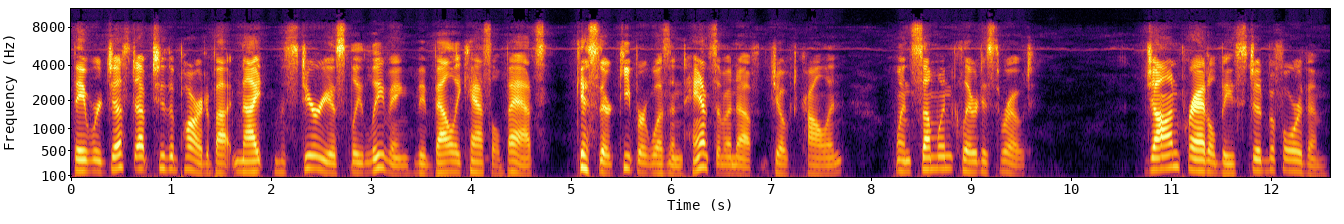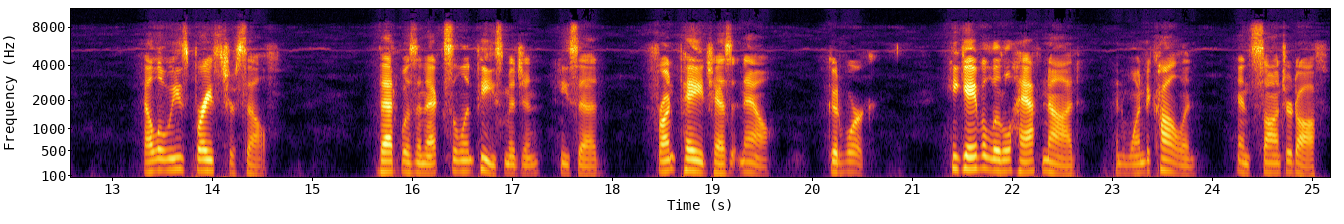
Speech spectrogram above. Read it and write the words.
They were just up to the part about Knight mysteriously leaving the Ballycastle Bats "Guess their keeper wasn't handsome enough," joked Colin, when someone cleared his throat. John Prattleby stood before them. Eloise braced herself. "That was an excellent piece, Midgen," he said. "Front page has it now. Good work." He gave a little half nod, and one to Colin, and sauntered off.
